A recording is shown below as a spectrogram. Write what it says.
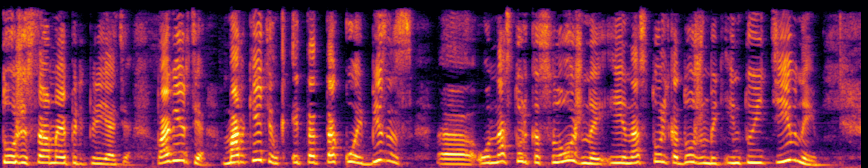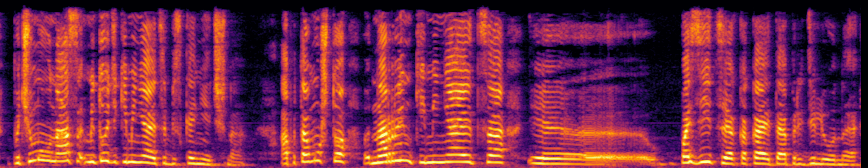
То же самое предприятие. Поверьте, маркетинг это такой бизнес, э, он настолько сложный и настолько должен быть интуитивный. Почему у нас методики меняются бесконечно? А потому что на рынке меняется э, позиция какая-то определенная,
